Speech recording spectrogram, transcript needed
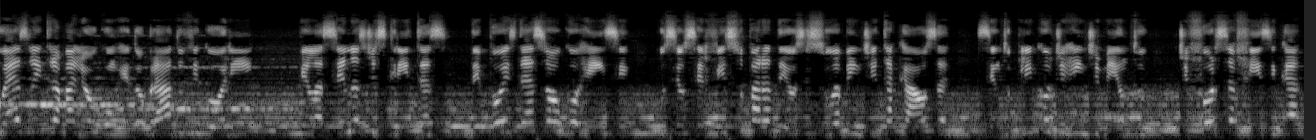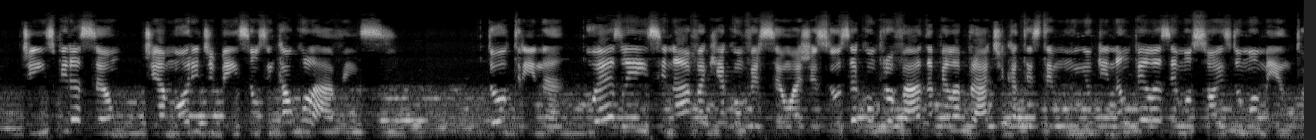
Wesley trabalhou com redobrado vigor e, pelas cenas descritas, depois dessa ocorrência, o seu serviço para Deus e sua bendita causa, centuplicou de rendimento, de força física, de inspiração, de amor e de bênçãos incalculáveis. Doutrina. Wesley ensinava que a conversão a Jesus é comprovada pela prática testemunho e não pelas emoções do momento.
